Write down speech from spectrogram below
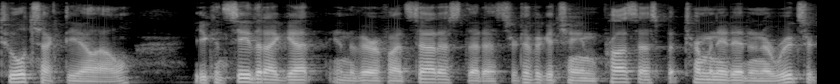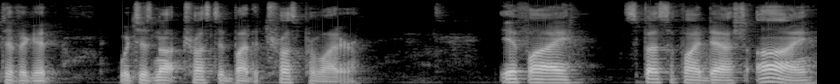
toolcheck DLL, you can see that I get in the verified status that a certificate chain processed but terminated in a root certificate which is not trusted by the trust provider. If I specify dash I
